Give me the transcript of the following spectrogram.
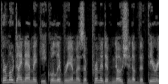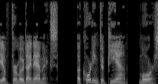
Thermodynamic equilibrium is a primitive notion of the theory of thermodynamics. According to P.M. Morse,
